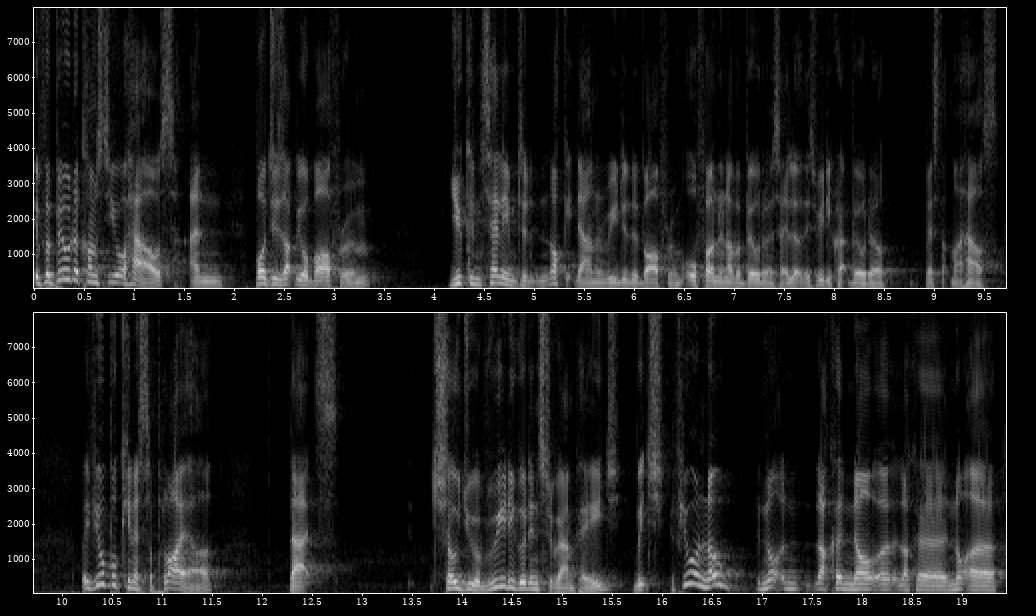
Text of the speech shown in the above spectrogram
If a builder comes to your house and bodges up your bathroom, you can tell him to knock it down and redo the bathroom, or phone another builder and say, "Look, this really crap builder messed up my house." But if you're booking a supplier that's showed you a really good Instagram page, which if you're no not like a no uh, like a not a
